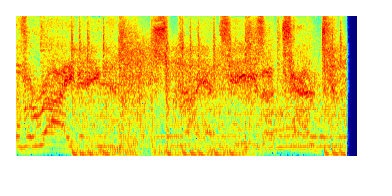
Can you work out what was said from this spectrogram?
overriding.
